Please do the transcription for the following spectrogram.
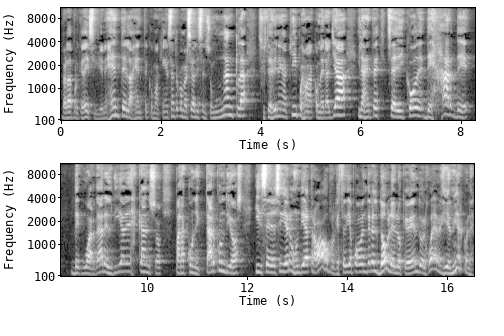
¿verdad? Porque de si viene gente, la gente, como aquí en el centro comercial, dicen son un ancla, si ustedes vienen aquí, pues van a comer allá, y la gente se dedicó de dejar de de guardar el día de descanso para conectar con Dios y se decidieron un día de trabajo porque este día puedo vender el doble de lo que vendo el jueves y el miércoles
